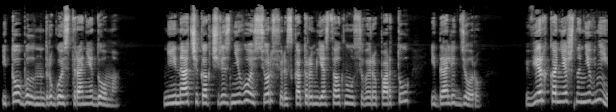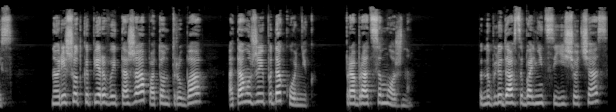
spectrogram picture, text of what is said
и то было на другой стороне дома. Не иначе, как через него серферы, с которыми я столкнулся в аэропорту, и дали дёру. Вверх, конечно, не вниз, но решетка первого этажа, потом труба, а там уже и подоконник. Пробраться можно. Понаблюдав за больницей еще час,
